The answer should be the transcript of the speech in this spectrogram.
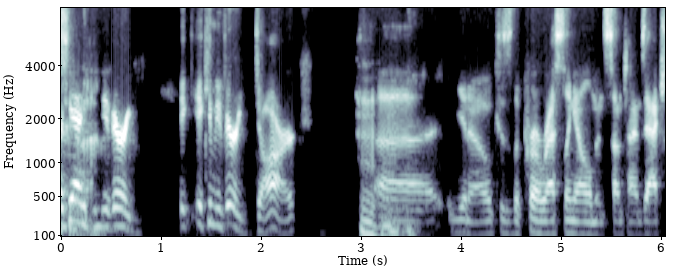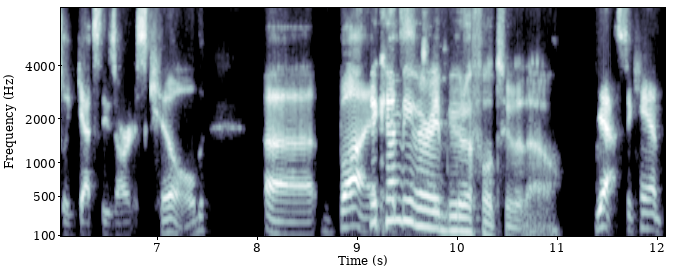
again can be very it, it can be very dark mm-hmm. uh, you know, because the pro wrestling element sometimes actually gets these artists killed. Uh, but it can be very beautiful too, though. Yes, it can.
